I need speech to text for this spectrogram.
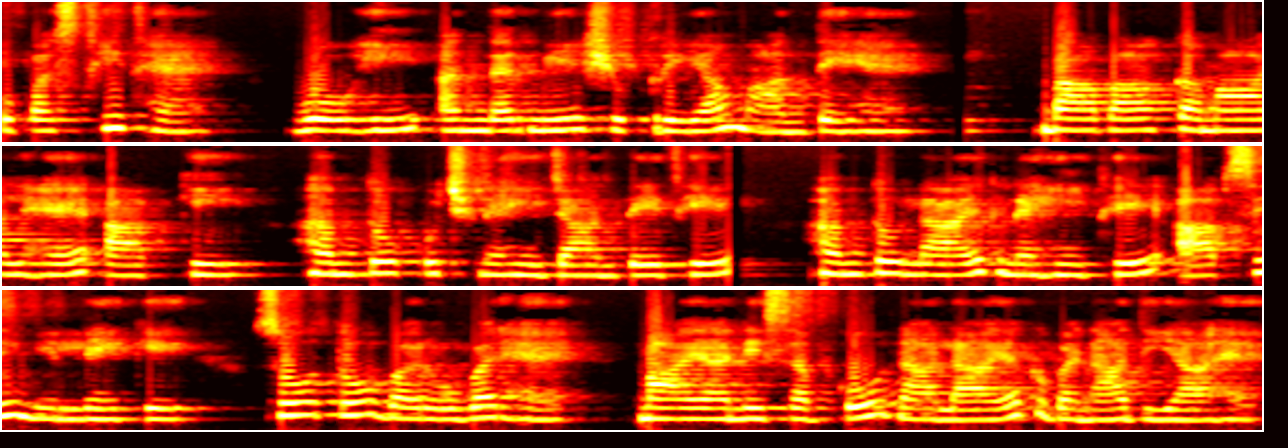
उपस्थित है, वो ही अंदर में शुक्रिया मानते हैं। बाबा, कमाल है आपकी, हम तो कुछ नहीं जानते थे। हम तो लायक नहीं थे आपसे मिलने के, सो तो बरोबर है, माया ने सबको नालायक बना दिया है।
